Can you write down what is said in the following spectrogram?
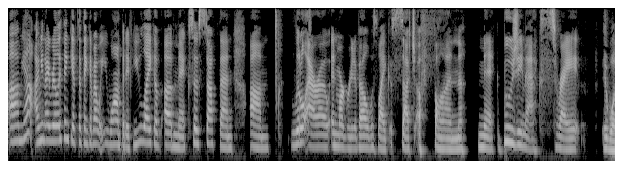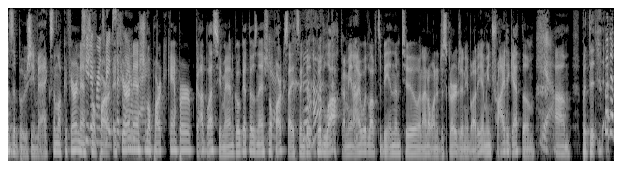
um, yeah, I mean, I really think you have to think about what you want. But if you like a, a mix of stuff, then um, Little Arrow and Margaritaville was like such a fun mix, bougie mix, right? It was a bougie mix. And look, if you're a national park, if you're a national park camper, God bless you, man. Go get those national Yeah. park sites and go, good luck. I mean, I would love to be in them too, and I don't want to discourage anybody. I mean, try to get them. Yeah. Um, but the, But but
